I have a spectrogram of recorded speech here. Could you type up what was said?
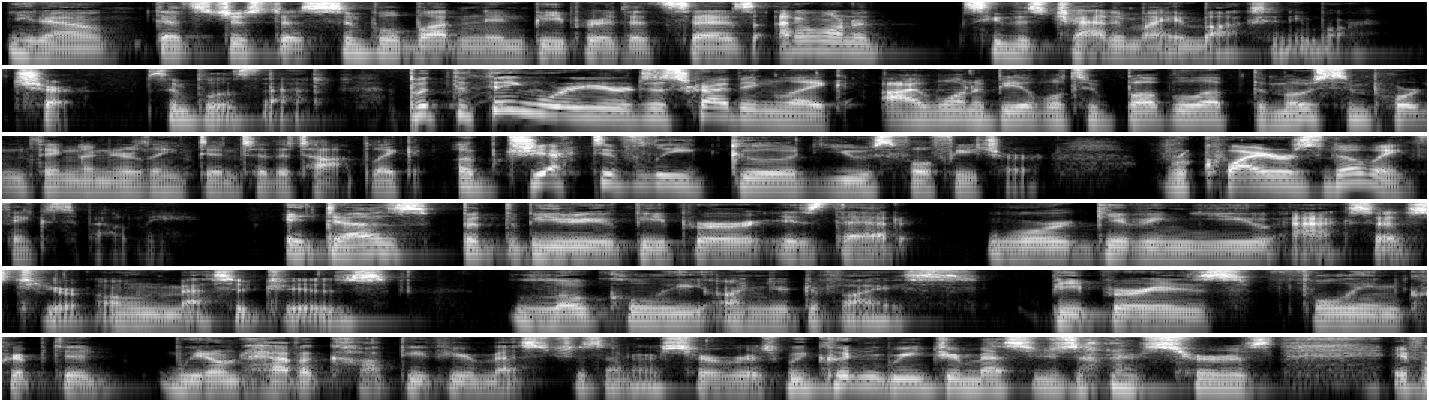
You know, that's just a simple button in Beeper that says, I don't want to see this chat in my inbox anymore. Sure. Simple as that. But the thing where you're describing, like, I want to be able to bubble up the most important thing on your LinkedIn to the top, like, objectively good, useful feature, requires knowing things about me. It does, but the beauty of Beeper is that we're giving you access to your own messages locally on your device. Beeper is fully encrypted. We don't have a copy of your messages on our servers. We couldn't read your messages on our servers if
